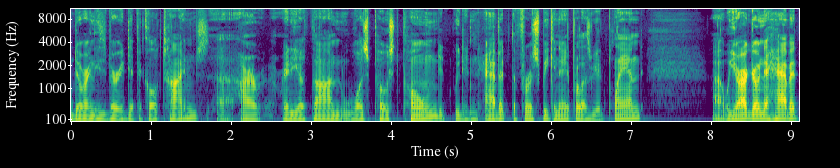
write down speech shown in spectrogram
during these very difficult times. Uh, our radiothon was postponed. We didn't have it the first week in April as we had planned. Uh, we are going to have it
